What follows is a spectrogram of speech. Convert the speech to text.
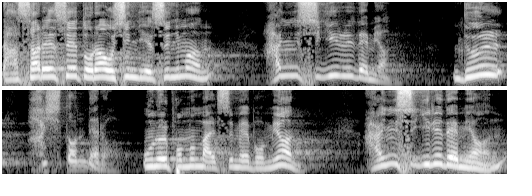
나사렛에 돌아오신 예수님은 안식일이 되면 늘 하시던 대로 오늘 본문 말씀에 보면 안식일이 되면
